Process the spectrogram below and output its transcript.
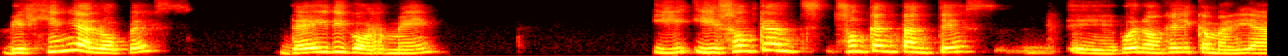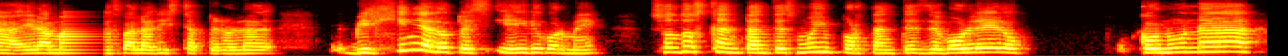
Virginia López, de Eddie Gourmet, y, y son, can- son cantantes, eh, bueno, Angélica María era más baladista, pero la, Virginia López y Eddie Gourmet son dos cantantes muy importantes de bolero, con una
